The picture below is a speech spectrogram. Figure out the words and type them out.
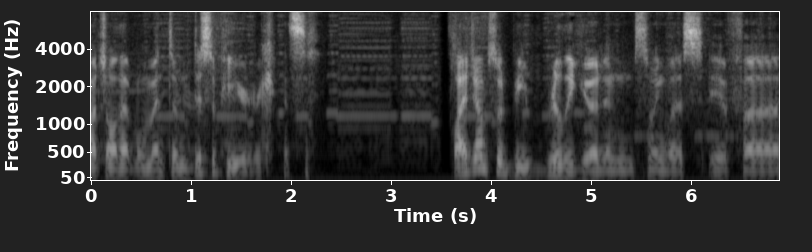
Watch all that momentum disappear. Fly jumps would be really good in swingless if uh,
